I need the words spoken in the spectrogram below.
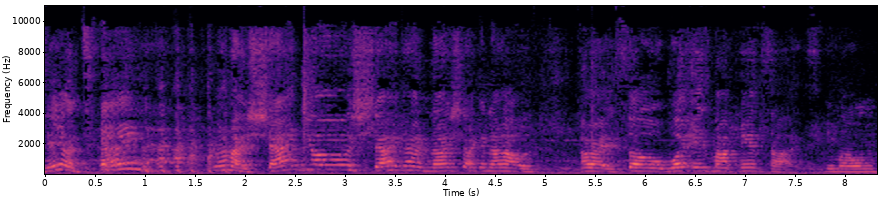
Damn, 10? Am I Shaq, yo? Shaq, I'm not Shaq in the house. Alright, so what is my pant size? You know,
